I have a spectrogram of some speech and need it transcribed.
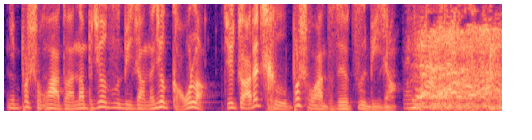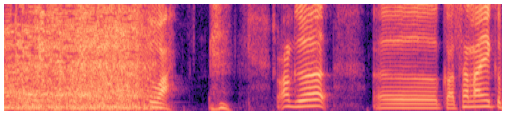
你不说话的话，那不叫自闭症，那叫高冷；就长得丑不说话，那叫自闭症，对吧？说二哥，呃，刚才来一个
